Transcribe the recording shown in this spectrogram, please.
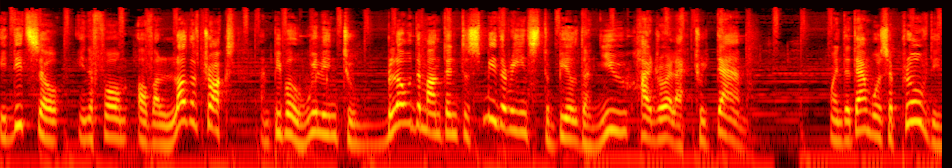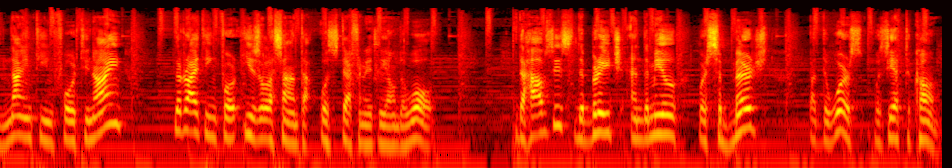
it did so in the form of a lot of trucks and people willing to blow the mountain to smithereens to build a new hydroelectric dam. When the dam was approved in 1949, the writing for Isola Santa was definitely on the wall. The houses, the bridge, and the mill were submerged, but the worst was yet to come.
